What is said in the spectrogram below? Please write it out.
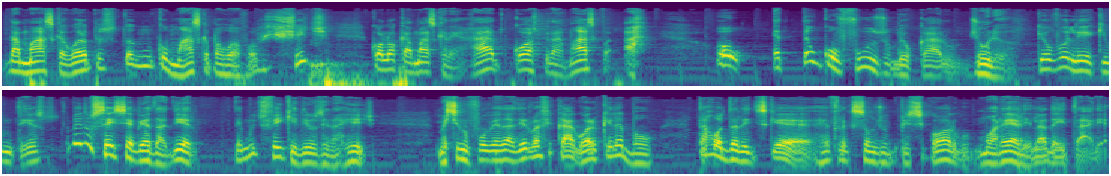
da máscara agora, pessoa, todo mundo com máscara pra rua fora. Gente, coloca a máscara errado, cospe na máscara. Ah! Ou é tão confuso, meu caro Júnior, que eu vou ler aqui um texto. Também não sei se é verdadeiro. Tem muitos fake news aí na rede. Mas se não for verdadeiro, vai ficar agora porque ele é bom. Está rodando e diz que é reflexão de um psicólogo, Morelli, lá da Itália.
